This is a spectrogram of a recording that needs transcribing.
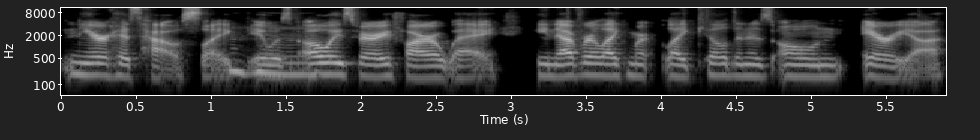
near his house like mm-hmm. it was mm-hmm. always very far away he never like mur- like killed in his own area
